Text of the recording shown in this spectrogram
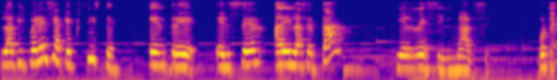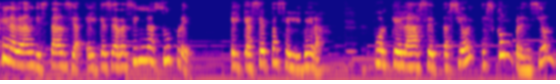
la diferencia que existe entre el ser, el aceptar y el resignarse. Porque hay una gran distancia. El que se resigna sufre, el que acepta se libera. Porque la aceptación es comprensión.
